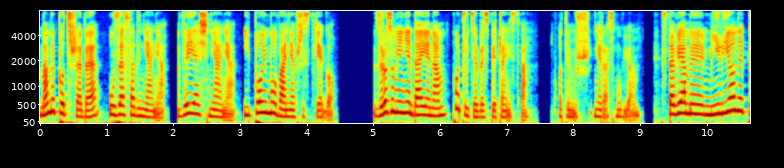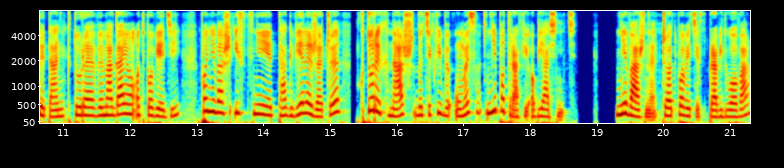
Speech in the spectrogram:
Mamy potrzebę uzasadniania, wyjaśniania i pojmowania wszystkiego. Zrozumienie daje nam poczucie bezpieczeństwa. O tym już nieraz mówiłam. Stawiamy miliony pytań, które wymagają odpowiedzi, ponieważ istnieje tak wiele rzeczy, których nasz dociekliwy umysł nie potrafi objaśnić. Nieważne, czy odpowiedź jest prawidłowa,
